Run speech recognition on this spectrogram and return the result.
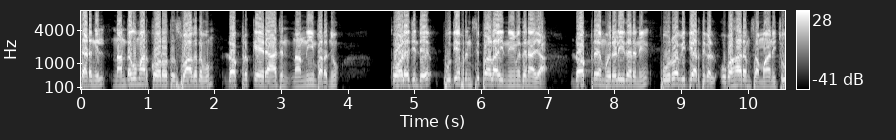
ചടങ്ങിൽ നന്ദകുമാർ കോറോത്ത് സ്വാഗതവും ഡോക്ടർ കെ രാജൻ നന്ദിയും പറഞ്ഞു. കോളേജിന്റെ പുതിയ പ്രിൻസിപ്പാളായി നിയമിതനായ ഡോക്ടർ എ മുരളീധരന് പൂർവ വിദ്യാർത്ഥികൾ ഉപഹാരം സമ്മാനിച്ചു.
